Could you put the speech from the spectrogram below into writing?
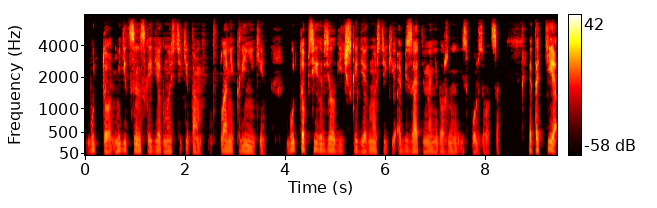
будь то медицинской диагностики, там в плане клиники, будь то психофизиологической диагностики, обязательно они должны использоваться. Это те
